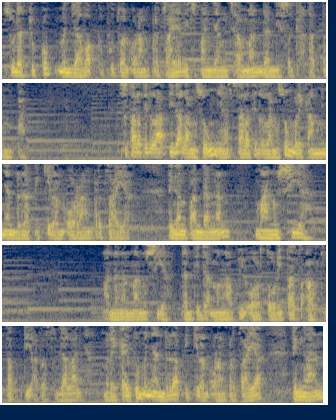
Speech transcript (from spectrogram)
sudah cukup menjawab kebutuhan orang percaya di sepanjang zaman dan di segala tempat. Secara tidak tidak langsung ya, secara tidak langsung mereka menyandera pikiran orang percaya dengan pandangan manusia. Pandangan manusia dan tidak mengakui otoritas Alkitab di atas segalanya. Mereka itu menyandera pikiran orang percaya dengan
